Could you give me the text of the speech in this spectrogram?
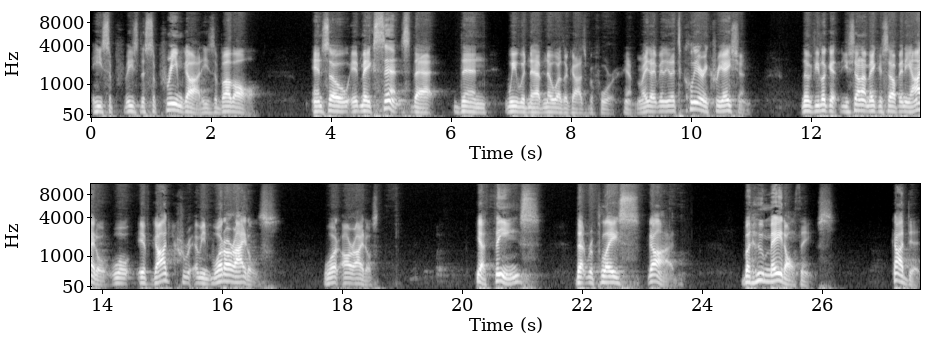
he's, he's the supreme God. He's above all. And so it makes sense that then we would have no other gods before him, right? I mean, it's clear in creation. Now, if you look at, you shall not make yourself any idol. Well, if God, cre- I mean, what are idols? What are idols? Yeah, things that replace God. But who made all things? God did.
